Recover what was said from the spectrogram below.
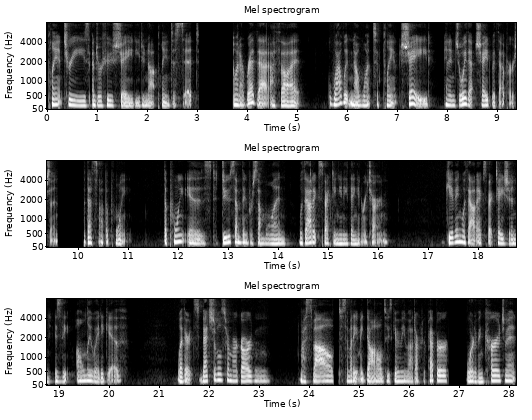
Plant trees under whose shade you do not plan to sit. And when I read that, I thought, why wouldn't I want to plant shade and enjoy that shade with that person? But that's not the point. The point is to do something for someone without expecting anything in return. Giving without expectation is the only way to give. Whether it's vegetables from our garden, my smile to somebody at McDonald's who's giving me my Dr. Pepper, word of encouragement,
